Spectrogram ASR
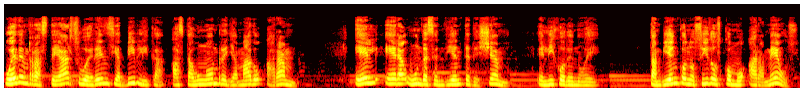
pueden rastrear su herencia bíblica hasta un hombre llamado Aram. Él era un descendiente de Shem, el hijo de Noé, también conocidos como arameos.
